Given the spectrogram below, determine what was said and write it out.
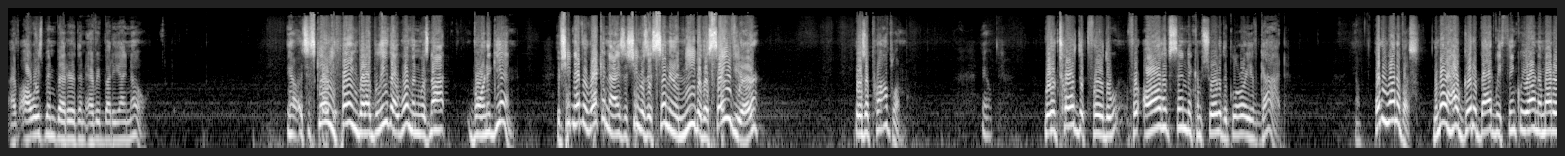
I've always been better than everybody I know. You know, it's a scary thing, but I believe that woman was not born again. If she'd never recognized that she was a sinner in need of a Savior, there's a problem. You know, we are told that for, the, for all have sinned and come short of the glory of God. You know, every one of us, no matter how good or bad we think we are, no matter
